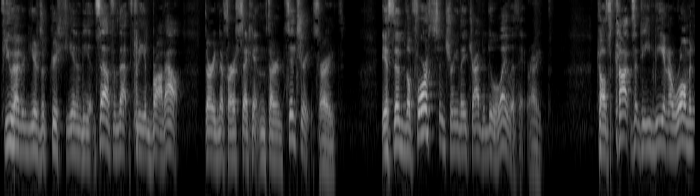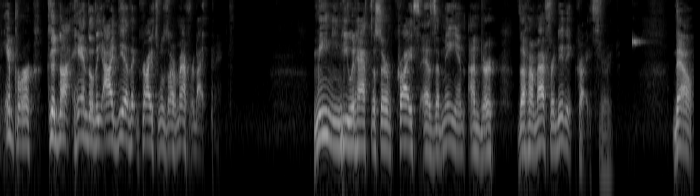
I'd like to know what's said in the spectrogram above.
few hundred years of Christianity itself, and that's being brought out during the first, second, and third centuries, right? It's in the fourth century they tried to do away with it, right? Because Constantine, being a Roman emperor, could not handle the idea that Christ was a hermaphrodite. Meaning he would have to serve Christ as a man under the hermaphroditic Christ, right? Now,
